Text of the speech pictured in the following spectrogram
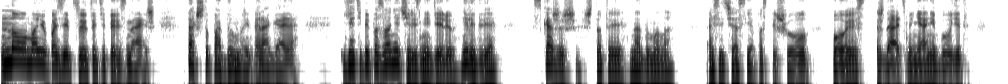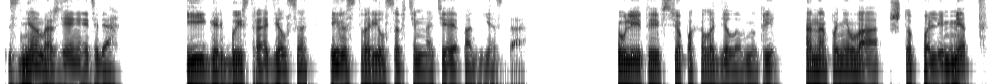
«Но мою позицию ты теперь знаешь, так что подумай, дорогая. Я тебе позвоню через неделю или две. Скажешь, что ты надумала. А сейчас я поспешу. Поезд ждать меня не будет. С днем рождения тебя!» Игорь быстро оделся и растворился в темноте подъезда. У Литы все похолодело внутри. Она поняла, что пулемет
